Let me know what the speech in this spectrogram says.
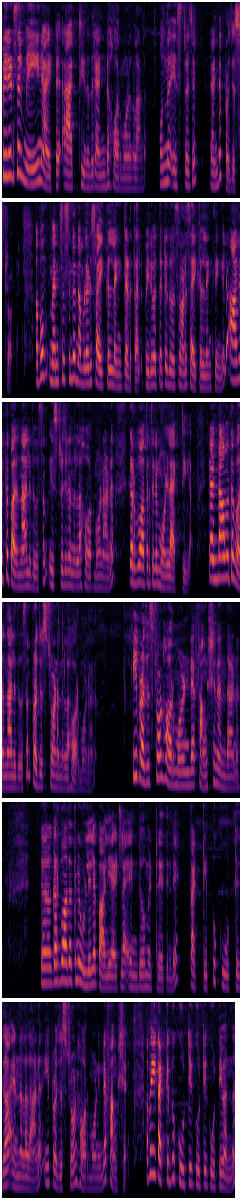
പീരീഡ്സിൽ മെയിനായിട്ട് ആക്ട് ചെയ്യുന്നത് രണ്ട് ഹോർമോണുകളാണ്. ഒന്ന് എസ്ട്രജൻ രണ്ട് പ്രൊജസ്ട്രോൺ. അപ്പം മെൻസസിന്റെ നമ്മളൊരു സൈക്കിൾ ലെങ്ത് എടുത്താൽ ഇപ്പോൾ ഇരുപത്തെട്ട് ദിവസമാണ് സൈക്കിൾ ലെങ്ത് എങ്കിൽ ആദ്യത്തെ പതിനാല് ദിവസം എസ്ട്രജൻ എന്നുള്ള ഹോർമോണാണ് ഗർഭപാത്രത്തിന്റെ മുകളിൽ ആക്ട് ചെയ്യുക. രണ്ടാമത്തെ പതിനാല് ദിവസം പ്രൊജസ്ട്രോൺ എന്നുള്ള ഹോർമോണാണ്. ഈ പ്രൊജസ്ട്രോൺ ഹോർമോണിന്റെ ഫംഗ്ഷൻ എന്താണ്? ഏഹ് ഗർഭപാത്രത്തിന്റെ ഉള്ളിലെ പാളിയായിട്ടുള്ള എൻഡോമെട്രിയത്തിന്റെ കട്ടിപ്പ് കൂട്ടുക എന്നുള്ളതാണ് ഈ പ്രൊജസ്ട്രോൺ ഹോർമോണിന്റെ ഫങ്ഷൻ അപ്പോൾ ഈ കട്ടിപ്പ് കൂട്ടി കൂട്ടി കൂട്ടി വന്ന്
